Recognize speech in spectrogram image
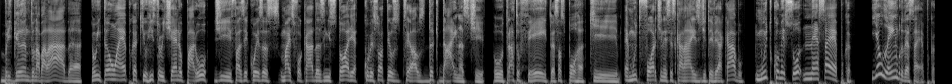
brigando na balada. Ou então a época que o History Channel parou de fazer coisas mais focadas em história, começou a ter os, sei lá, os Duck Dynasty, o Trato Feito, essas porra que é muito forte nesses canais de TV a cabo. Muito começou nessa época. E eu lembro dessa época.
